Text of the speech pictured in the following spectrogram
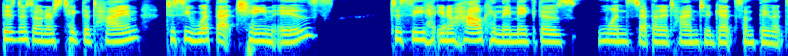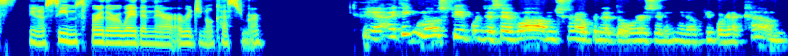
business owners take the time to see what that chain is, to see, yeah. you know, how can they make those one step at a time to get something that's, you know, seems further away than their original customer. Yeah, I think most people just say, well, I'm just going to open the doors and, you know, people are going to come.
